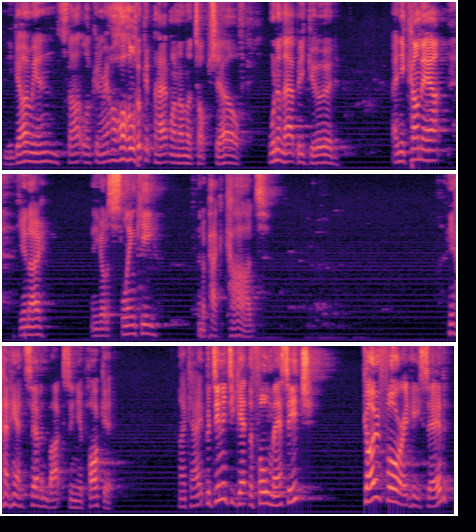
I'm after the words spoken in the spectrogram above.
and you go in start looking around. Oh, look at that one on the top shelf. Wouldn't that be good? And you come out, you know, and you got a slinky and a pack of cards. You only had seven bucks in your pocket. Okay. But didn't you get the full message? Go for it, he said.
